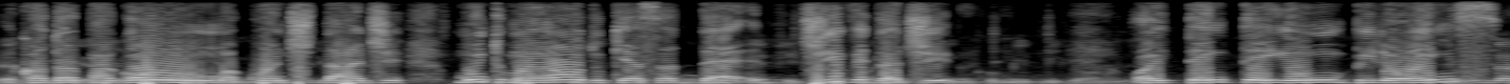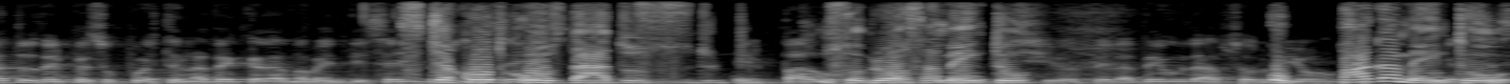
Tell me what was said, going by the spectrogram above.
O Equador pagou uma quantidade muito maior do que essa dívida de 81 bilhões. De acordo com os dados sobre o orçamento, o pagamento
